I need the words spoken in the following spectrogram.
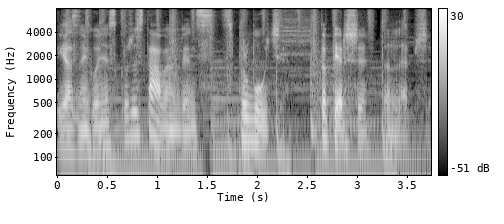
Ja z niego nie skorzystałem, więc spróbujcie. Kto pierwszy, ten lepszy.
